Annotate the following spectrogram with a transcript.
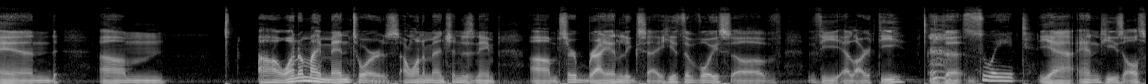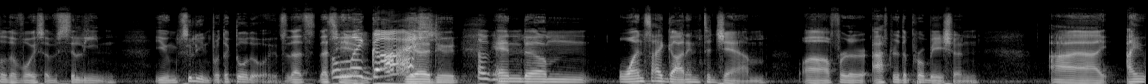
And um uh, one of my mentors, I want to mention his name, um, Sir Brian Ligsay. He's the voice of the LRT. The, Sweet. yeah, and he's also the voice of Celine. Yung Celine Protectodo. It's, that's that's Oh him. my gosh! Yeah, dude. Okay. And um, once I got into Jam uh, for after the probation, I I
